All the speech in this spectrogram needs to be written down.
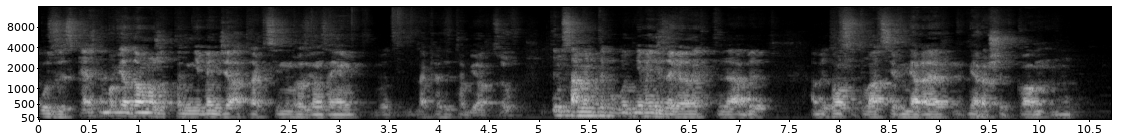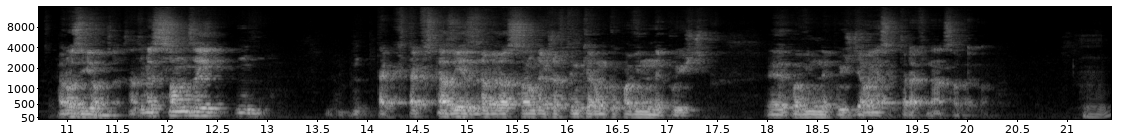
uzyskać, no bo wiadomo, że to nie będzie atrakcyjnym rozwiązaniem dla kredytobiorców. Tym samym tych ugód nie będzie zawieranych tyle, aby, aby tą sytuację w miarę, w miarę szybko mm, rozwiązać. Natomiast sądzę, mm, tak, tak wskazuje zdrowy rozsądek, że w tym kierunku powinny pójść, e, powinny pójść działania sektora finansowego. Mhm.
